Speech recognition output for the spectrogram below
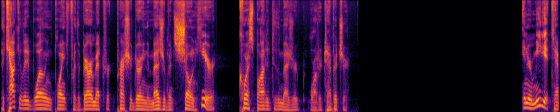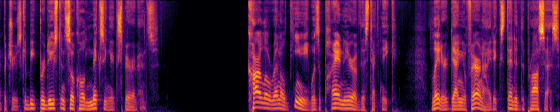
The calculated boiling point for the barometric pressure during the measurements shown here corresponded to the measured water temperature. Intermediate temperatures can be produced in so-called mixing experiments. Carlo Renaldini was a pioneer of this technique. Later, Daniel Fahrenheit extended the process.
